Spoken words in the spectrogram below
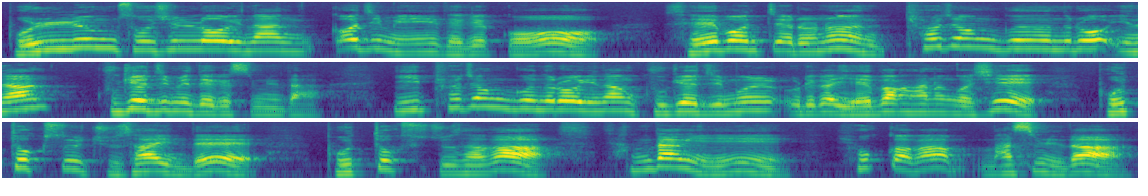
볼륨 소실로 인한 꺼짐이 되겠고 세 번째로는 표정근으로 인한 구겨짐이 되겠습니다. 이 표정근으로 인한 구겨짐을 우리가 예방하는 것이 보톡스 주사인데 보톡스 주사가 상당히 효과가 많습니다.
